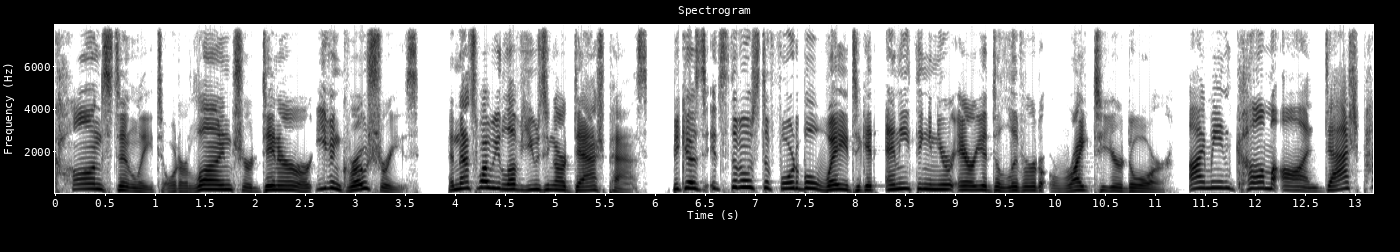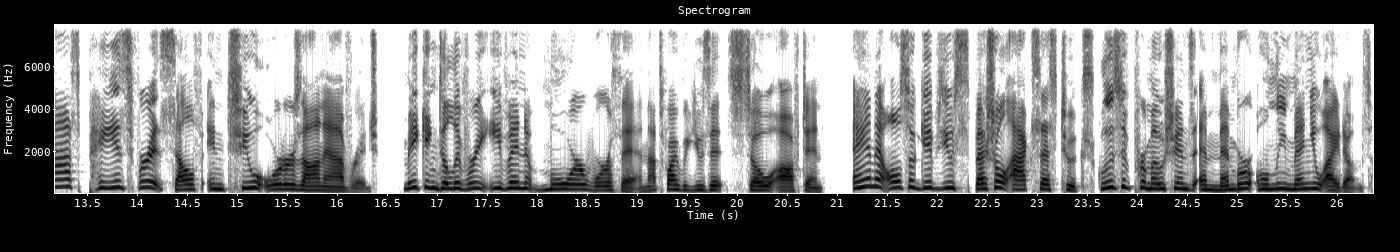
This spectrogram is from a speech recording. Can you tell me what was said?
constantly to order lunch or dinner or even groceries. And that's why we love using our Dash Pass, because it's the most affordable way to get anything in your area delivered right to your door. I mean, come on. Dash Pass pays for itself in two orders on average, making delivery even more worth it. And that's why we use it so often. And it also gives you special access to exclusive promotions and member only menu items,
